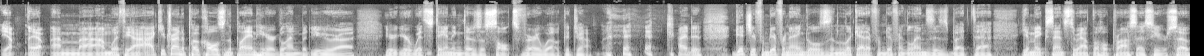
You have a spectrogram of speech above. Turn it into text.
Yep, yep. I'm uh, I'm with you. I, I, keep trying to poke holes in the plan here, Glenn, but you uh, you're you're withstanding those assaults very well. Good job. trying to get you from different angles and look at it from different lenses, but uh, you make sense throughout the whole process here. So,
